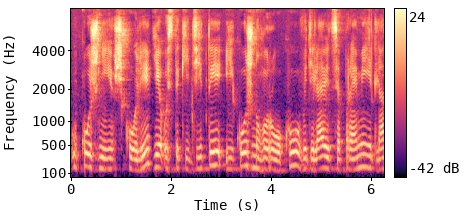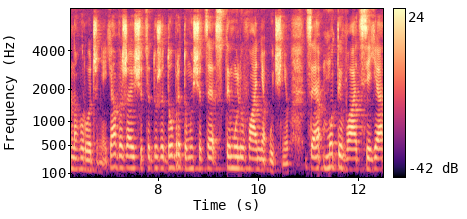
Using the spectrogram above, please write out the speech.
у кожній школі є ось такі діти, і кожного року виділяються премії для нагородження. Я вважаю, що це дуже добре, тому що це стимулювання учнів, це мотивація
